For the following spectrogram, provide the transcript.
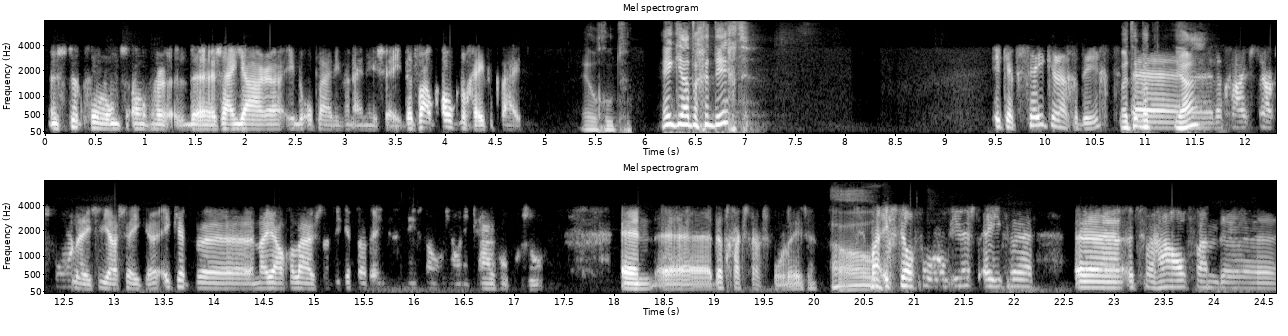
een stuk voor ons over de, zijn jaren in de opleiding van NEC. Dat wou ik ook nog even kwijt. Heel goed. Henk, je had een gedicht? Ik heb zeker een gedicht. Wat- wat- Eh, ja? Dat ga ik straks voorlezen, ja zeker. Ik heb eh, naar jou geluisterd. Ik heb dat ene gedicht over Johnny Cruijff opgezocht. En eh, dat ga ik straks voorlezen. Oh, Maar ik stel voor om eerst even eh, het verhaal van de,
